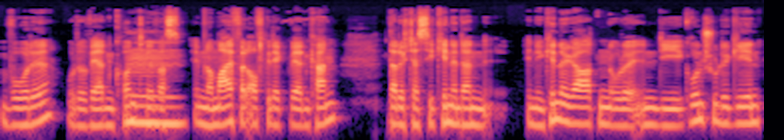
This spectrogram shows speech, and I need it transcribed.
wurde oder werden konnte, Mhm. was im Normalfall aufgedeckt werden kann. Dadurch, dass die Kinder dann in den Kindergarten oder in die Grundschule gehen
